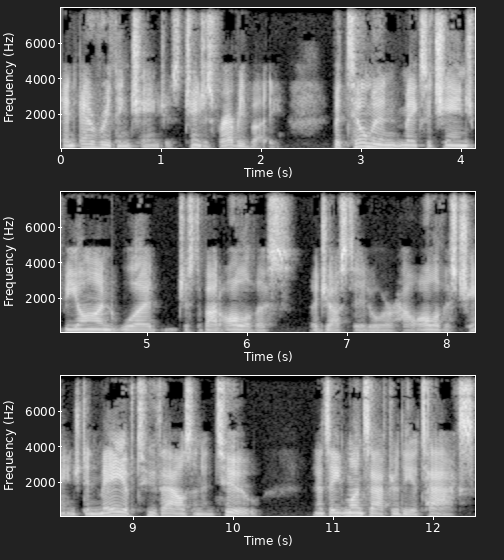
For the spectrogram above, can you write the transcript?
and everything changes, changes for everybody. But Tillman makes a change beyond what just about all of us adjusted or how all of us changed. In May of 2002, and it's eight months after the attacks.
